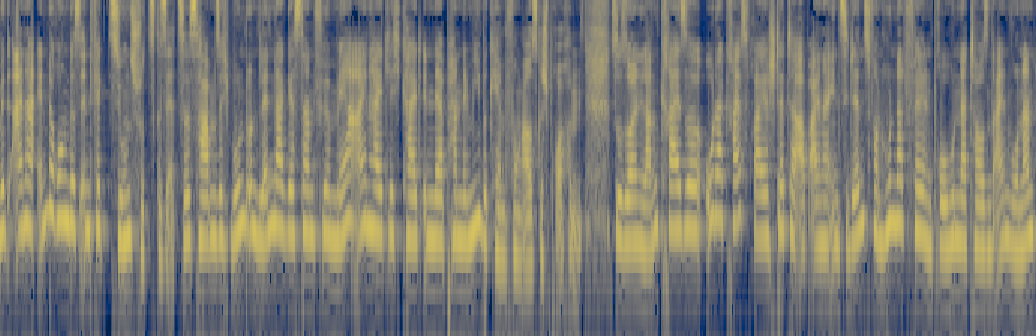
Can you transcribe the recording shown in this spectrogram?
Mit einer Änderung des Infektionsschutzgesetzes haben sich Bund und Länder gestern für mehr Einheitlichkeit in der Pandemiebekämpfung ausgesprochen. So sollen Landkreise oder kreisfreie Städte ab einer Inzidenz von 100 Fällen pro 100.000 Einwohnern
